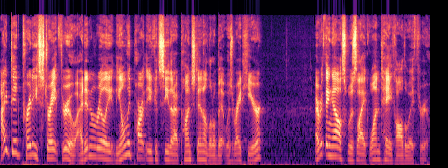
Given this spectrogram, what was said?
I did pretty straight through. I didn't really, the only part that you could see that I punched in a little bit was right here. Everything else was like one take all the way through.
